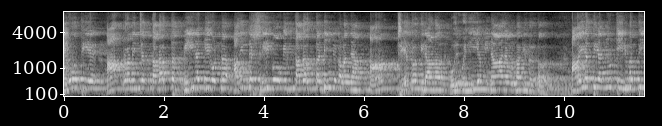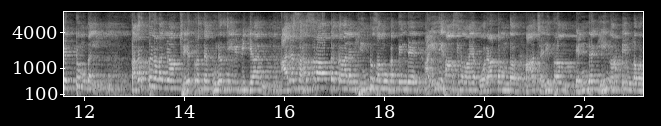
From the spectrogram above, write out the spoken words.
അയോധ്യയെ ആക്രമിച്ച് തകർത്ത് പീരങ്കി കൊണ്ട് അതിന്റെ ശ്രീകോവിൽ തകർത്തടിഞ്ഞു കളഞ്ഞ ആ ക്ഷേത്രത്തിലാണ് ഒരു വലിയ മിനാരം ഉണ്ടാക്കി തീർത്തത്. ആയിരത്തി അഞ്ഞൂറ്റി ഇരുപത്തി എട്ട് മുതൽ തകർത്തു കളഞ്ഞ ക്ഷേത്രത്തെ പുനർജീവിപ്പിക്കാൻ അരസഹസ്രാബ്ദക്കാലം ഹിന്ദു സമൂഹത്തിന്റെ ഐതിഹാസികമായ പോരാട്ടമുണ്ട്. ആ ചരിത്രം എന്റെ ഈ നാട്ടിലുള്ളവർ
